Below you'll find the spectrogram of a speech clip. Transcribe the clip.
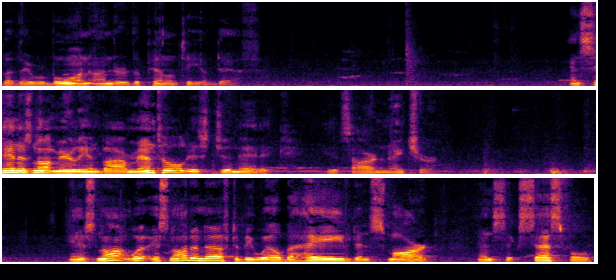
But they were born under the penalty of death. And sin is not merely environmental, it's genetic. It's our nature. And it's not, it's not enough to be well behaved and smart and successful,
